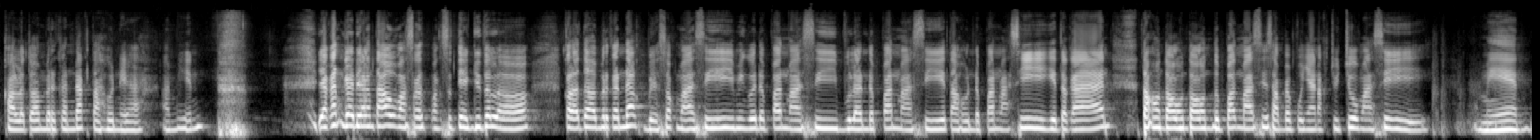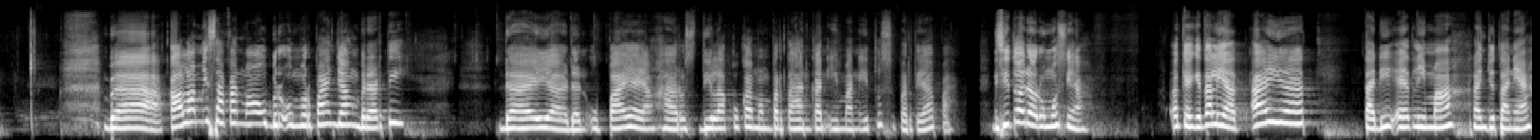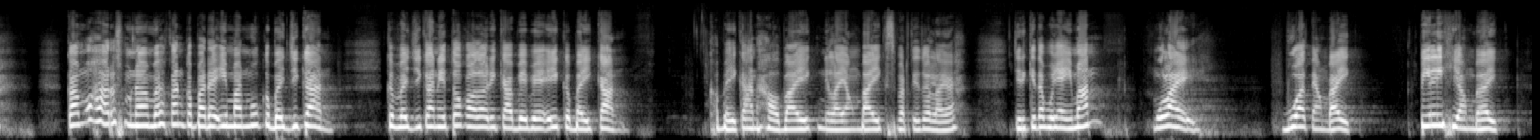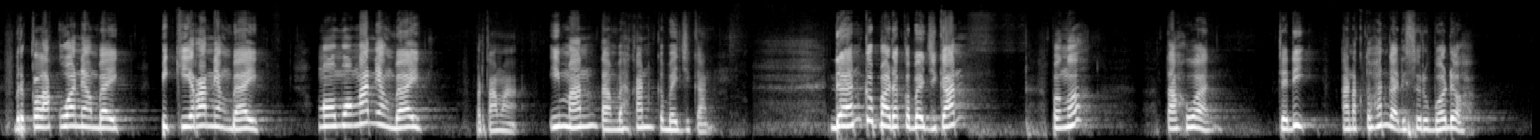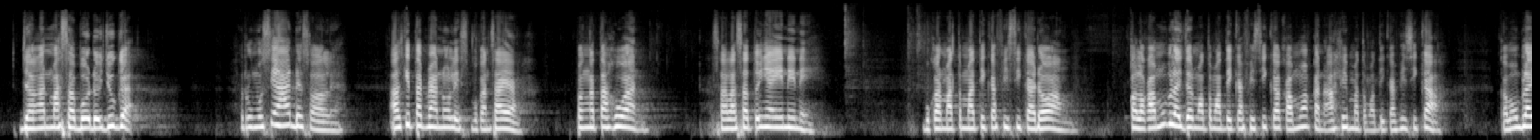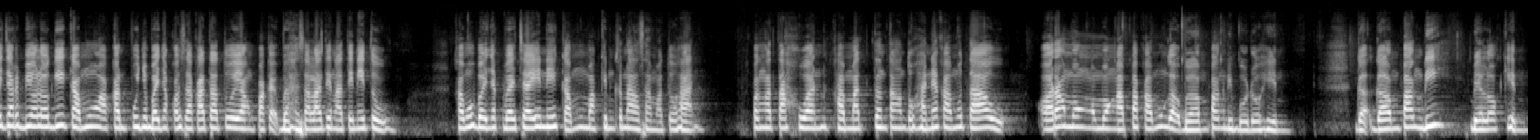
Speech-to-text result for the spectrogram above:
Kalau Tuhan berkehendak tahun ya, amin. ya kan gak ada yang tahu maksud maksudnya gitu loh. Kalau Tuhan berkehendak besok masih, minggu depan masih, bulan depan masih, tahun depan masih gitu kan. Tahun-tahun tahun depan masih sampai punya anak cucu masih. Amin. Bah, kalau misalkan mau berumur panjang berarti daya dan upaya yang harus dilakukan mempertahankan iman itu seperti apa? Di situ ada rumusnya. Oke, kita lihat ayat tadi ayat 5 lanjutannya. Kamu harus menambahkan kepada imanmu kebajikan. Kebajikan itu kalau di KBBI kebaikan. Kebaikan hal baik, nilai yang baik seperti itulah ya. Jadi kita punya iman, mulai buat yang baik. Pilih yang baik, berkelakuan yang baik, pikiran yang baik, ngomongan yang baik. Pertama, iman tambahkan kebajikan. Dan kepada kebajikan, pengetahuan tahuan. Jadi anak Tuhan gak disuruh bodoh. Jangan masa bodoh juga. Rumusnya ada soalnya. Alkitab yang nulis, bukan saya. Pengetahuan. Salah satunya ini nih. Bukan matematika fisika doang. Kalau kamu belajar matematika fisika, kamu akan ahli matematika fisika. Kamu belajar biologi, kamu akan punya banyak kosakata tuh yang pakai bahasa Latin-Latin itu. Kamu banyak baca ini, kamu makin kenal sama Tuhan. Pengetahuan tentang Tuhannya kamu tahu Orang mau ngomong apa kamu gak gampang dibodohin. Gak gampang dibelokin.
